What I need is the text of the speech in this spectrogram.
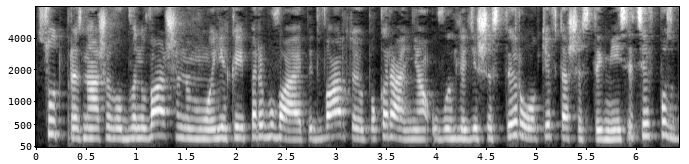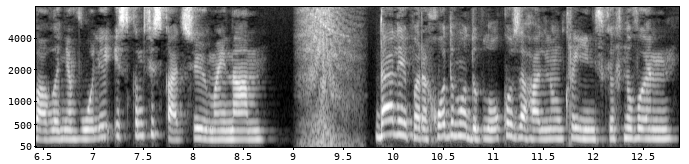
Суд призначив обвинуваченому, який перебуває під вартою покарання у вигляді 6 років та 6 місяців позбавлення волі із конфіскацією майна. Далі переходимо до блоку загальноукраїнських новин.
